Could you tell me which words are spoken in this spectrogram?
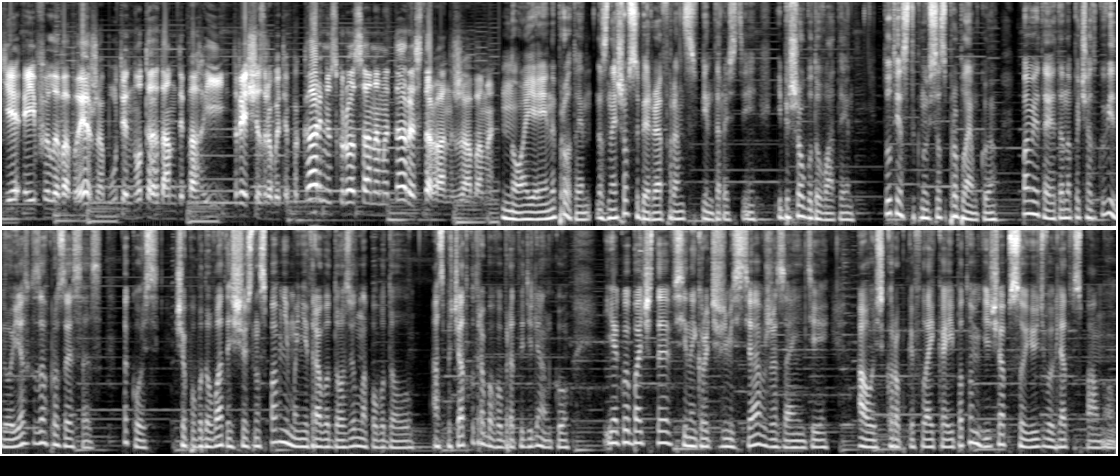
Є Ейфелева вежа, бути Нотр-Дам де Парі. Треба ще зробити пекарню з круасанами та ресторан з жабами. Ну а я і не проти. Знайшов собі референс в Пінтересті і пішов будувати. Тут я стикнувся з проблемкою. Пам'ятаєте, на початку відео я сказав про ЗСС. Так ось, щоб побудувати щось на спавні, мені треба дозвіл на побудову. А спочатку треба вибрати ділянку. І як ви бачите, всі найкрутіші місця вже зайняті. А ось коробки флейка і потім гіча псують вигляд в спавну.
